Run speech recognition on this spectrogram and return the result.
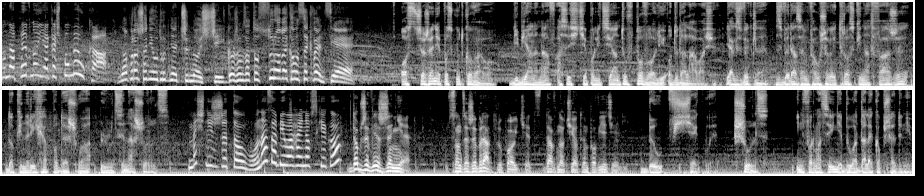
To na pewno jakaś pomyłka! No proszę nie utrudniać czynności, gorzą za to surowe konsekwencje! Ostrzeżenie poskutkowało. Bibianna w asyście policjantów powoli oddalała się. Jak zwykle, z wyrazem fałszywej troski na twarzy, do Kinricha podeszła Lucyna Schulz. Myślisz, że to Łuna zabiła Hajnowskiego? Dobrze wiesz, że nie. Sądzę, że brat lub ojciec dawno ci o tym powiedzieli. Był wściekły. Schulz informacyjnie była daleko przed nim.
